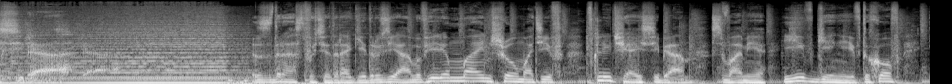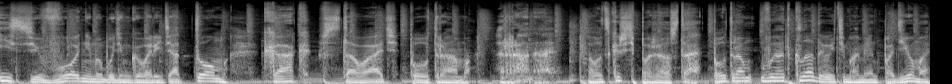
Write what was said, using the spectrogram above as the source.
себя. Здравствуйте, дорогие друзья! В эфире Mind Show Мотив «Включай себя». С вами Евгений Евтухов, и сегодня мы будем говорить о том, как вставать по утрам рано. А вот скажите, пожалуйста, по утрам вы откладываете момент подъема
